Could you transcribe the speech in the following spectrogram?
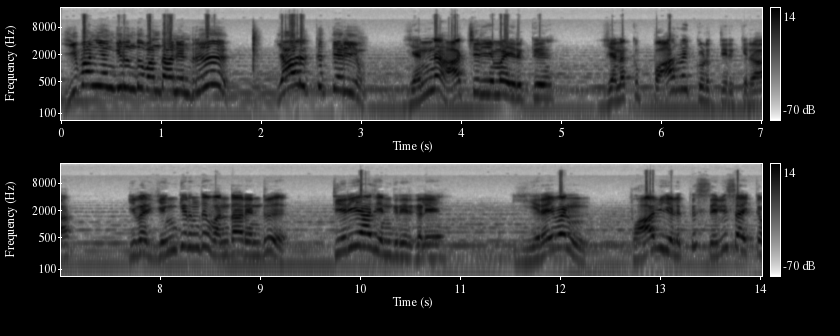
இவன் எங்கிருந்து வந்தான் என்று யாருக்கு தெரியும்? என்ன ஆச்சரியமா இருக்கு? எனக்கு பார்வை கொடுத்திருக்கிறார். இவர் எங்கிருந்து வந்தார் என்று தெரியாது என்கிறீர்களே. இறைவன் பாவிகளுக்கு செவிசாய்க்க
